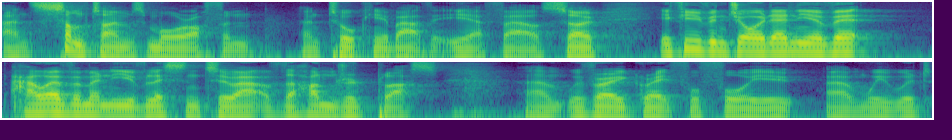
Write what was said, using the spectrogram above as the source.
and sometimes more often and talking about the EFL. So if you've enjoyed any of it, however many you've listened to out of the 100 plus, um, we're very grateful for you. And we would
